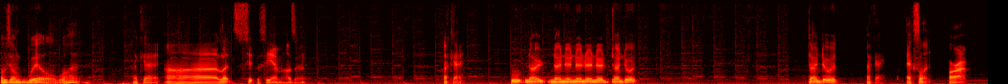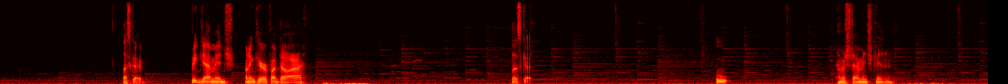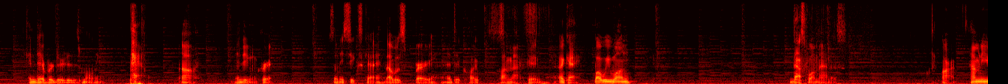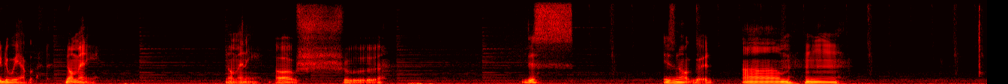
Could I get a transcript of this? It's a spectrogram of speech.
Oh, he's on Will. What? Okay, uh, let's hit the CMRs in. Okay. Oh, no, no, no, no, no, no, don't do it. Don't do it. Okay, excellent. All right. Let's go. Big damage. I don't care if I die. Let's go. Ooh. How much damage can can Deborah do to this Molly? Pow! Ah, it didn't crit. It's only 6k. That was very anticlimactic. Okay, but we won. That's what matters. Alright, how many do we have left? Not many. Not many. Oh, sure. This is not good. Um, hmm.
